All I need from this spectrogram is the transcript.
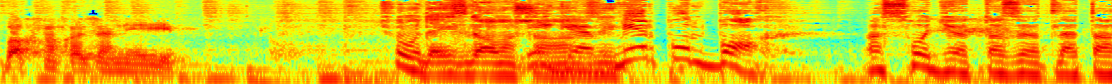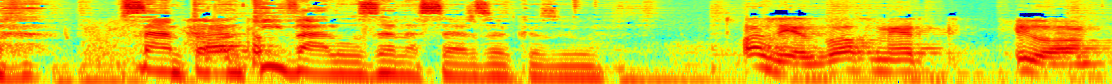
Bachnak a zenéi. Hú, de izgalmasan Igen, hangzik. miért pont Bach? Az hogy jött az ötlet a számtalan Hát kiváló zeneszerző közül? Azért Bach, mert ő a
